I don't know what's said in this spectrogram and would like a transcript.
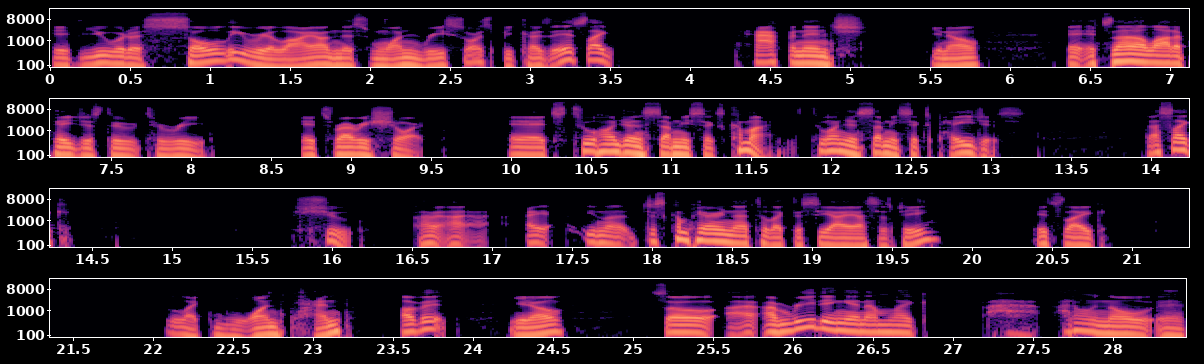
if you were to solely rely on this one resource, because it's like half an inch, you know, it's not a lot of pages to to read. It's very short. It's 276. Come on, it's 276 pages. That's like, shoot. I, I, I, you know, just comparing that to like the CISSP, it's like, like one tenth of it. You know, so I, I'm reading and I'm like, I don't know if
